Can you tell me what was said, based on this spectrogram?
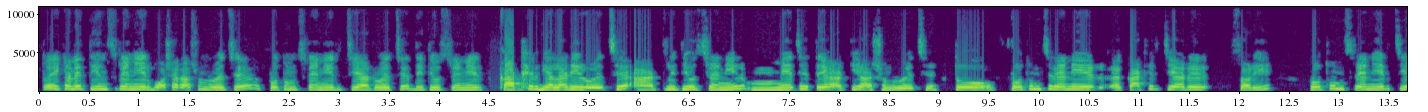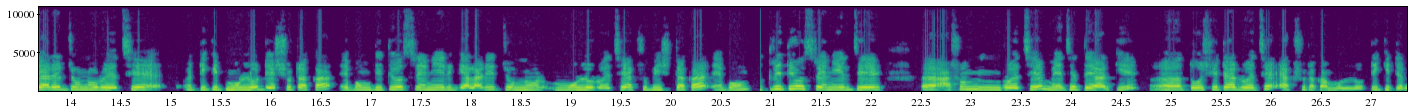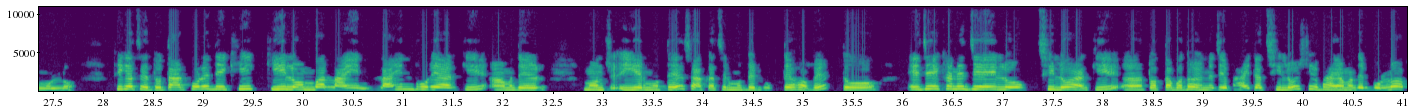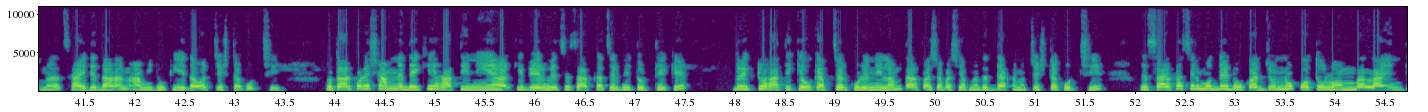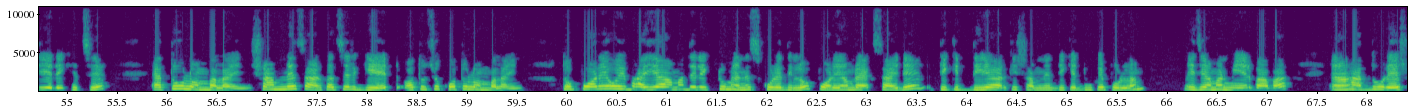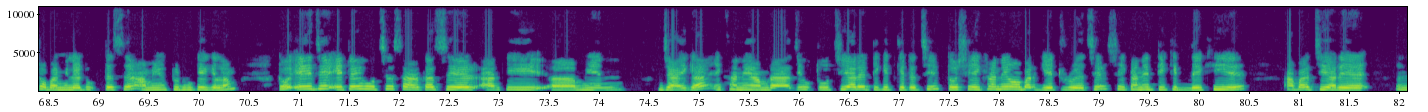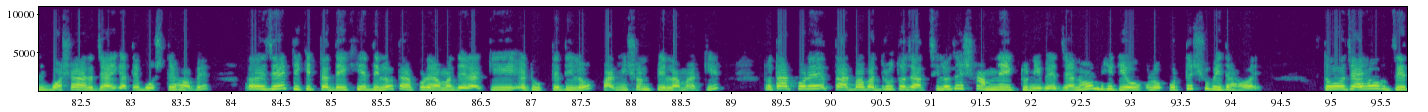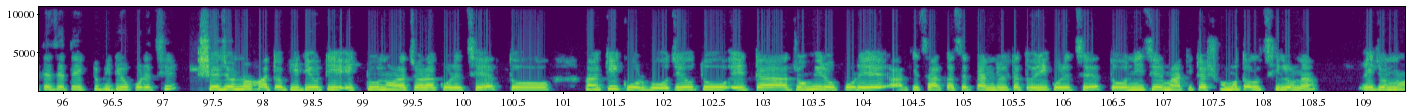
তো এখানে তিন শ্রেণির বসার আসন রয়েছে। প্রথম শ্রেণির চেয়ার রয়েছে, দ্বিতীয় শ্রেণির কাঠের গ্যালারি রয়েছে, আর তৃতীয় শ্রেণির মেঝেতে আর কি আসন রয়েছে। তো প্রথম শ্রেণির কাঠের চেয়ারের সরি প্রথম শ্রেণির চেয়ারের জন্য রয়েছে টিকিট মূল্য দেড়শো টাকা এবং দ্বিতীয় শ্রেণির গ্যালারির জন্য মূল্য রয়েছে একশো বিশ টাকা এবং তৃতীয় শ্রেণির যে আসন রয়েছে মেঝেতে আর কি তো সেটা রয়েছে একশো টাকা মূল্য টিকিটের মূল্য। ঠিক আছে? তো তারপরে দেখি কি লম্বা লাইন। লাইন ধরে আর কি আমাদের মঞ্চ ইয়ের মধ্যে সার্কাসের মধ্যে ঢুকতে হবে। তো এই যে এখানে যে লোক ছিল আর কি আহ, তত্ত্বাবধানে যে ভাইটা ছিল সে ভাই আমাদের বলল আপনারা সাইডে দাঁড়ান আমি ঢুকিয়ে দেওয়ার চেষ্টা করছি। তো তারপরে সামনে দেখি হাতি নিয়ে আর কি বের হয়েছে সার্কাসের ভেতর থেকে। তো একটু হাতিকেও ক্যাপচার করে নিলাম। তার পাশাপাশি আপনাদের দেখানোর চেষ্টা করছি যে সার্কাসের মধ্যে ঢোকার জন্য কত লম্বা লাইন দিয়ে রেখেছে। এত লম্বা লাইন সামনে সার্কাসের গেট অথচ কত লম্বা লাইন তো পরে ওই ভাইয়া আমাদের একটু ম্যানেজ করে দিল। পরে আমরা এক সাইডে টিকিট দিয়ে আর কি সামনের দিকে ঢুকে পড়লাম। এই যে আমার মেয়ের বাবা হাত ধরে সবাই মিলে ঢুকতেছে। আমি একটু ঢুকে গেলাম। তো এই যে এটাই হচ্ছে সার্কাসের আর কি মেন জায়গা। এখানে আমরা যেহেতু চেয়ারের টিকিট কেটেছি, তো সেইখানেও আবার গেট রয়েছে। সেখানে টিকিট দেখিয়ে আবার চেয়ারে বসার জায়গাতে বসতে হবে। ওই যে টিকিটটা দেখিয়ে দিল, তারপরে আমাদের আর কি ঢুকতে দিল, পারমিশন পেলাম আর কি। তো তারপরে তার বাবা দ্রুত যাচ্ছিল যে সামনে একটু নিবে, যেন ভিডিও গুলো করতে সুবিধা হয়। তো যাই হোক, যেতে যেতে একটু ভিডিও করেছি। সেজন্য হয়তো ভিডিওটি একটু নড়াচড়া করেছে। তো কি করব? যেহেতু এটা জমির ওপরে আর কি সার্কাসের প্যান্ডেলটা তৈরি করেছে, তো নিচের মাটিটা সমতল ছিল না। এই জন্য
